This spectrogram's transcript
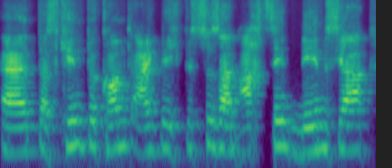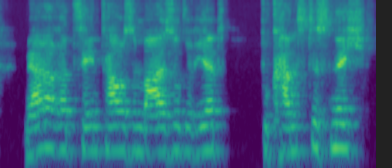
Äh, das Kind bekommt eigentlich bis zu seinem 18. Lebensjahr mehrere 10.000 Mal suggeriert, du kannst es nicht,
